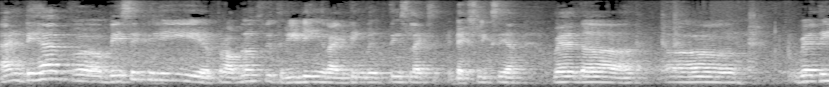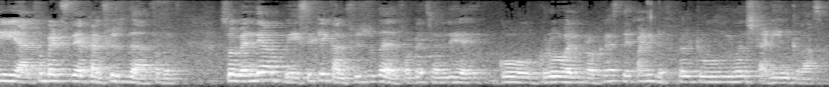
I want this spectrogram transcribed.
and they have uh, basically uh, problems with reading, writing, with things like dyslexia, where the uh, where the alphabets they are confused with the alphabets. So when they are basically confused with the alphabets, when they go grow and progress, they find it difficult to even study in class.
